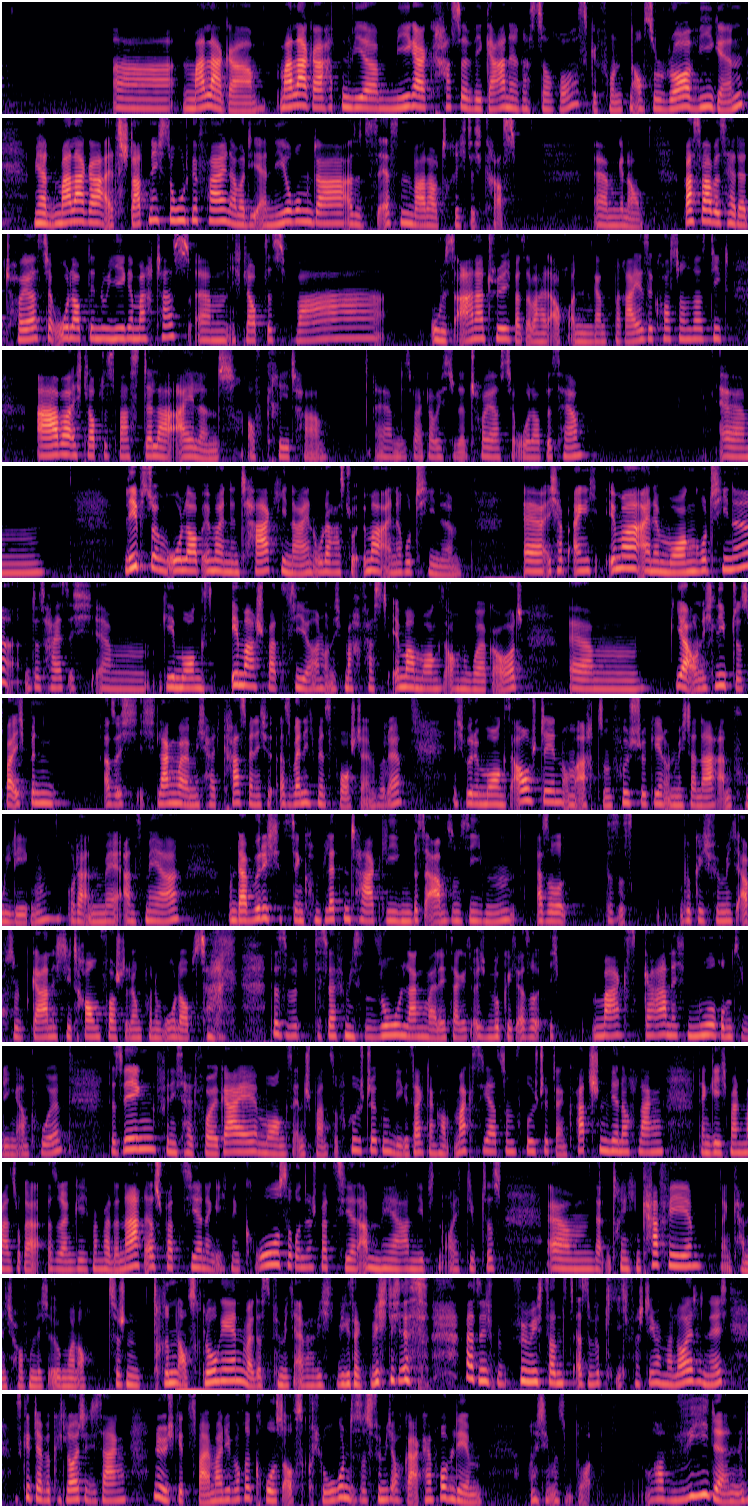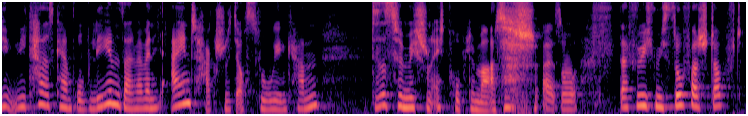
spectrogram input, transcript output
äh, Malaga. Malaga hatten wir mega krasse vegane Restaurants gefunden, auch so raw vegan. Mir hat Malaga als Stadt nicht so gut gefallen, aber die Ernährung da, also das Essen war dort richtig krass. Ähm, genau. Was war bisher der teuerste Urlaub, den du je gemacht hast? Ähm, ich glaube, das war USA natürlich, was aber halt auch an den ganzen Reisekosten und sowas liegt. Aber ich glaube, das war Stella Island auf Kreta. Ähm, das war, glaube ich, so der teuerste Urlaub bisher. Ähm, lebst du im Urlaub immer in den Tag hinein oder hast du immer eine Routine? Äh, ich habe eigentlich immer eine Morgenroutine. Das heißt, ich ähm, gehe morgens immer spazieren und ich mache fast immer morgens auch ein Workout. Ähm, ja, und ich liebe das, weil ich bin, also ich, ich langweile mich halt krass, wenn ich, also wenn ich mir das vorstellen würde. Ich würde morgens aufstehen, um acht zum Frühstück gehen und mich danach an den Pool legen oder an ans Meer. Und da würde ich jetzt den kompletten Tag liegen bis abends um sieben. Also das ist wirklich für mich absolut gar nicht die Traumvorstellung von einem Urlaubstag. Das, das wäre für mich so langweilig, sage ich euch wirklich. Also ich mag es gar nicht, nur rumzuliegen am Pool. Deswegen finde ich es halt voll geil, morgens entspannt zu frühstücken. Wie gesagt, dann kommt Maxi ja zum Frühstück, dann quatschen wir noch lang. Dann gehe ich manchmal sogar, also dann gehe ich manchmal danach erst spazieren, dann gehe ich eine große Runde spazieren am Meer, am liebsten euch gibt es. Ähm, dann trinke ich einen Kaffee, dann kann ich hoffentlich irgendwann auch zwischendrin aufs Klo gehen, weil das für mich einfach, wie gesagt, wichtig ist. Also ich fühle mich sonst, also wirklich, ich verstehe manchmal Leute nicht. Es gibt ja wirklich Leute, die sagen, nö, ich gehe zweimal die Woche groß aufs Klo und das ist für mich auch gar kein Problem. Und ich denke mir so, boah, boah, wie denn? Wie, wie kann das kein Problem sein? Weil wenn ich einen Tag schon nicht aufs Klo gehen kann, das ist für mich schon echt problematisch. Also da fühle ich mich so verstopft.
